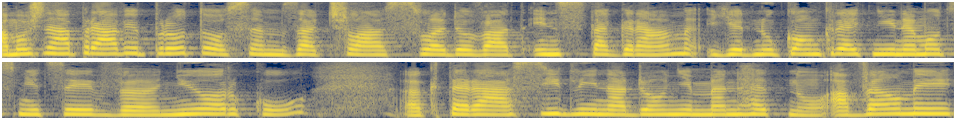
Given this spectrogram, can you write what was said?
A možná právě proto jsem začala sledovat Instagram, jednu konkrétní nemocnici v New Yorku, eh, která sídlí na dolním Manhattanu a velmi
